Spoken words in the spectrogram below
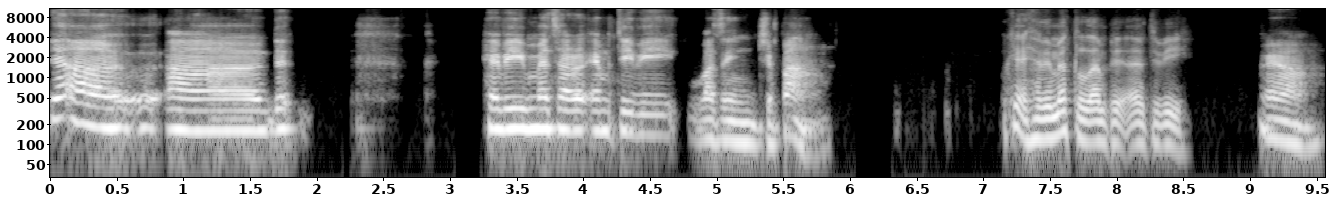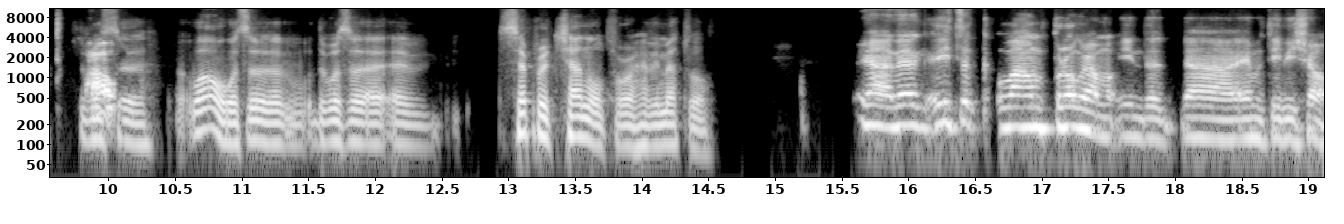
yeah, uh, the heavy metal MTV was in Japan. okay heavy metal mtv Yeah. There was a, wow was a there was a, a separate channel for heavy metal Yeah, the- it's one program in the uh, MTV show.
